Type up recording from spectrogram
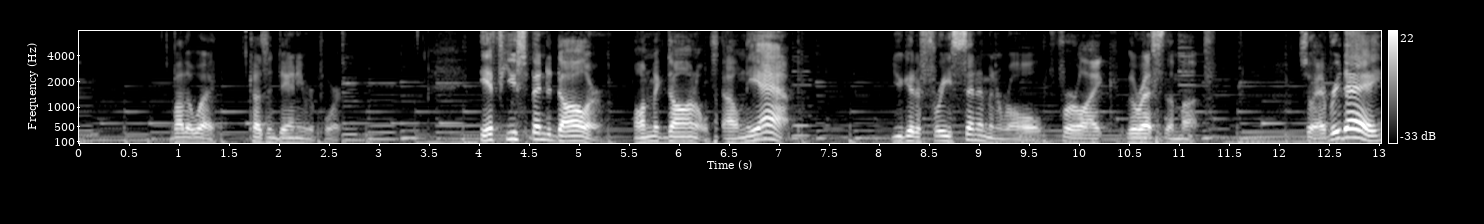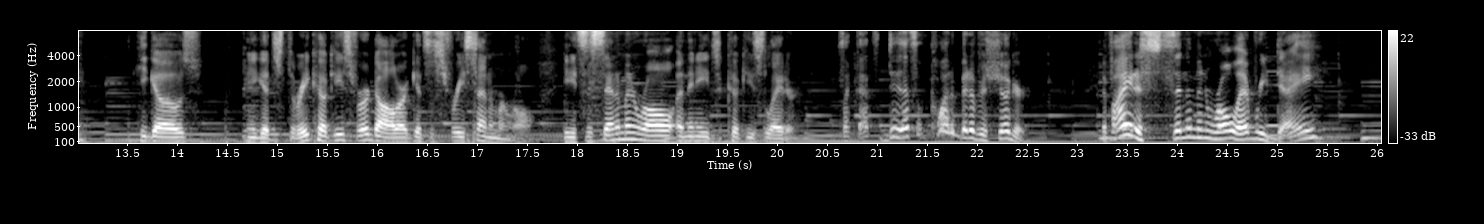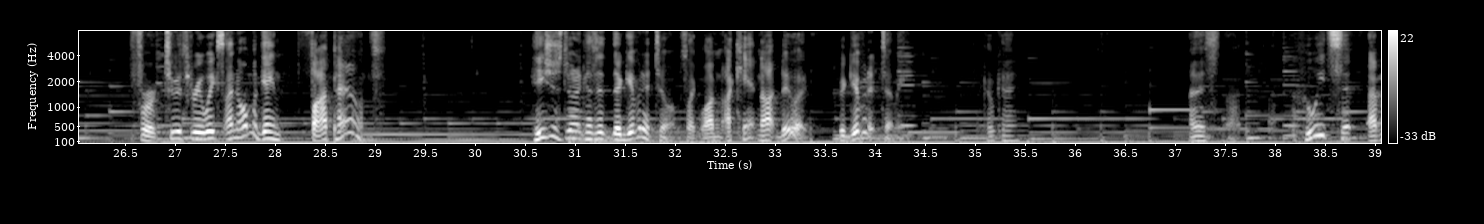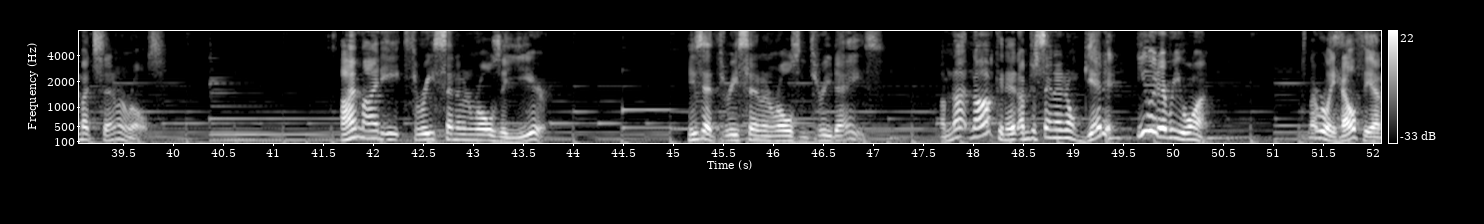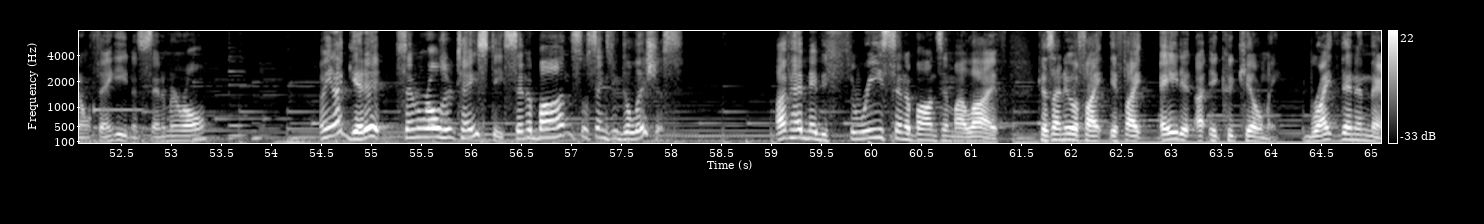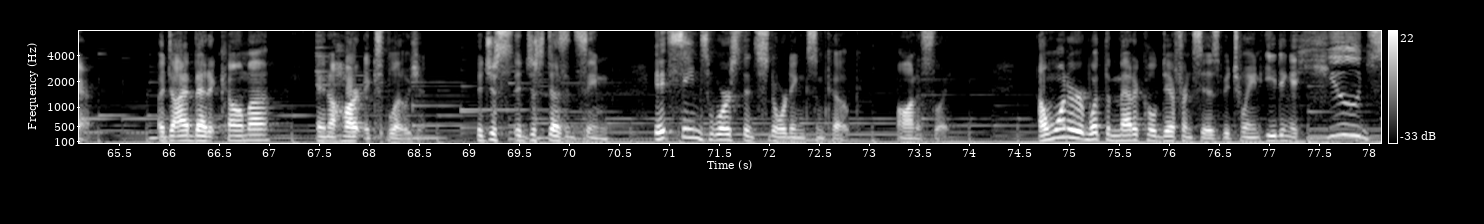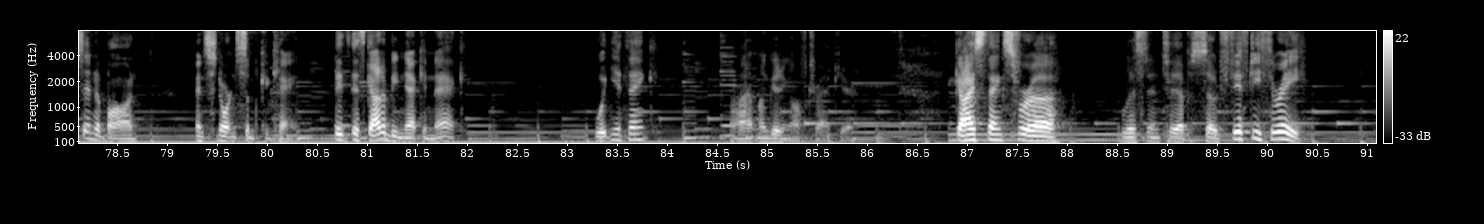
By the way, cousin Danny report. If you spend a dollar on McDonald's on the app, you get a free cinnamon roll for like the rest of the month. So every day he goes and he gets three cookies for a dollar, gets his free cinnamon roll. He eats the cinnamon roll and then he eats the cookies later. It's like that's dude, that's quite a bit of a sugar. If I ate a cinnamon roll every day for two or three weeks, I know I'm gonna gain five pounds. He's just doing it because they're giving it to him. It's like, well, I'm, I can not not do it. They're giving it to me. Like, okay. I mean, uh, who eats that much cinnamon rolls? I might eat three cinnamon rolls a year. He's had three cinnamon rolls in three days. I'm not knocking it. I'm just saying I don't get it. Eat whatever you want. It's not really healthy, I don't think, eating a cinnamon roll. I mean, I get it. Cinnamon rolls are tasty. Cinnabons, those things are delicious. I've had maybe three Cinnabons in my life because I knew if I if I ate it, it could kill me right then and there. A diabetic coma and a heart explosion. It just it just doesn't seem. It seems worse than snorting some coke, honestly. I wonder what the medical difference is between eating a huge Cinnabon and snorting some cocaine. It, has got to be neck and neck. Wouldn't you think? All right, I'm getting off track here. Guys, thanks for uh, listening to episode 53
